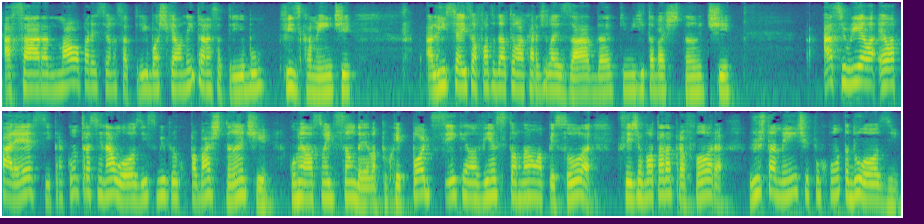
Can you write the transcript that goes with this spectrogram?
A Sarah mal apareceu nessa tribo. Acho que ela nem tá nessa tribo, fisicamente. Alice aí só falta dela ter uma cara de lesada, que me irrita bastante. A Siri ela, ela aparece para contracenar o Oz, isso me preocupa bastante com relação à edição dela, porque pode ser que ela venha se tornar uma pessoa que seja voltada para fora justamente por conta do Ozzy.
